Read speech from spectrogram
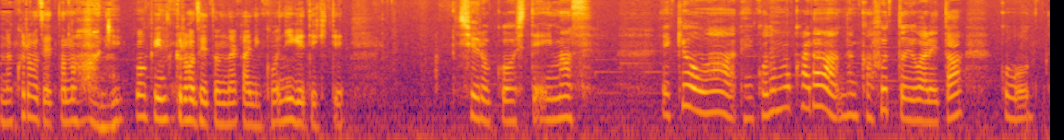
あのクローゼットの方にウォークインクローゼットの中にこう逃げてきて収録をしています。え今日はえ子供からなんかふっと言われたこう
